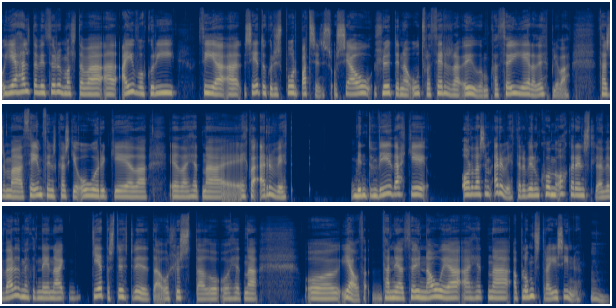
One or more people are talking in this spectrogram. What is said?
og ég held að við þurfum alltaf að, æfa okkur í því að setja okkur í spór batsins og sjá hlutina út frá þeirra augum, hvað þau er að upplifa. Það sem að þeim finnst kannski óöryggi eða, eða hérna, eitthvað erfitt myndum við ekki orða sem erfitt þegar við erum komið okkar einslu en við verðum einhvern veginn að geta stutt við þetta og hlustað og, og hérna og já, þa- þannig að þau nái að, hérna, að blómstra í sínu. mm,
